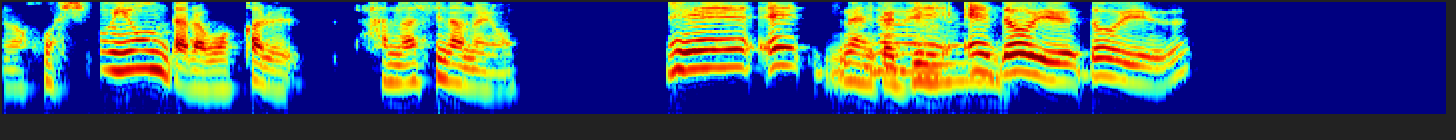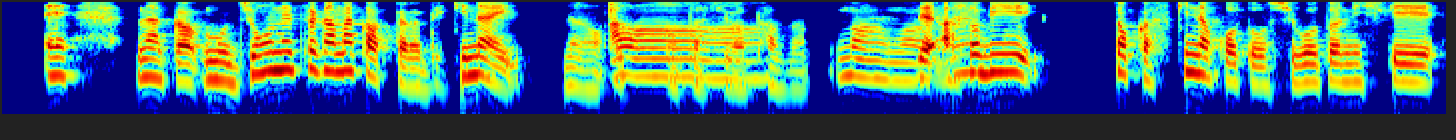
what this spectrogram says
のは、星を読んだらわかる話なのよ。えー、え、ちなんか自分え、どういう、どういう？なんかもう情熱がなかったらできないの、私は多分。まあまあ、で、ね。遊びとか好きなことを仕事にして、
